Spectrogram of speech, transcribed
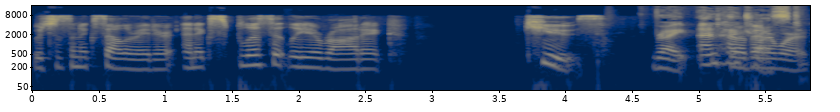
which is an accelerator, and explicitly erotic cues. Right. And high for trust. a better word.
